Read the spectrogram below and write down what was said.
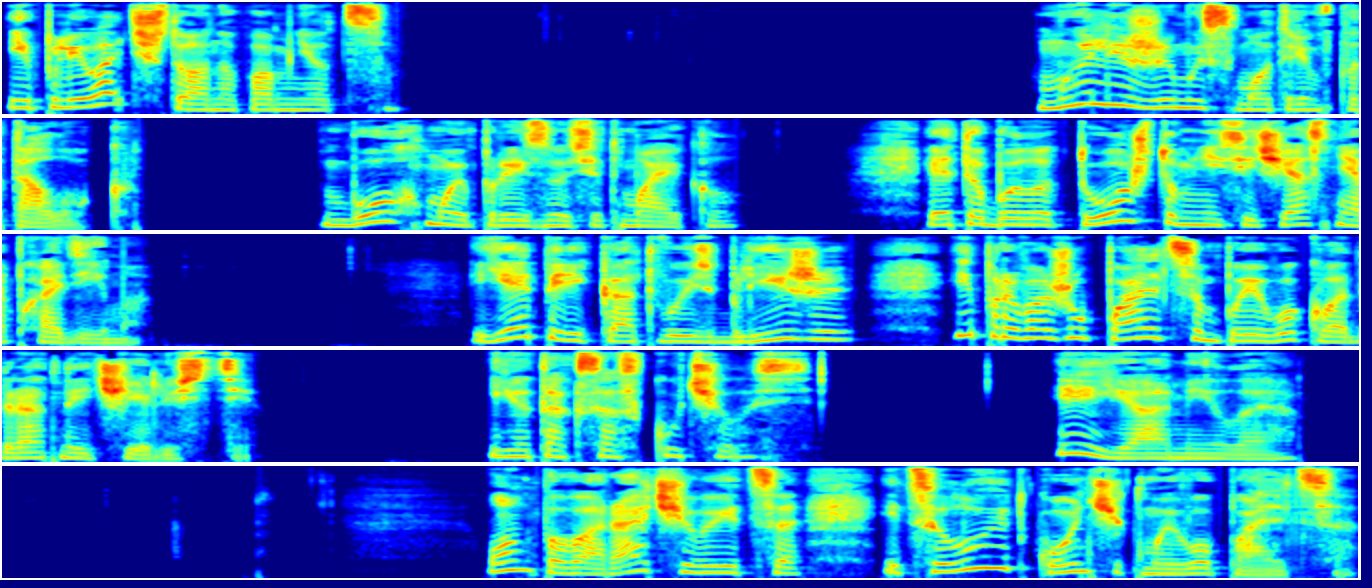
И плевать, что оно помнется. Мы лежим и смотрим в потолок. «Бог мой», — произносит Майкл, — «это было то, что мне сейчас необходимо». Я перекатываюсь ближе и провожу пальцем по его квадратной челюсти. Я так соскучилась. И я, милая. Он поворачивается и целует кончик моего пальца.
